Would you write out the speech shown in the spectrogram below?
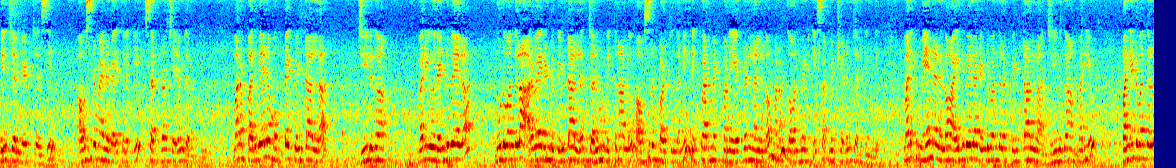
బిల్ జనరేట్ చేసి అవసరమైన రైతులకి సరఫరా చేయడం జరుగుతుంది. మనం పదివేల ముప్పై క్వింటాల్ల జీలుగా మరియు రెండు వేల మూడు వందల అరవై రెండు క్వింటాల్ల జనుము విత్తనాలు అవసరం పడుతుందని రిక్వైర్మెంట్ మన ఏప్రిల్ నెలలో మనం గవర్నమెంట్కి సబ్మిట్ చేయడం జరిగింది. మనకి మే నెలలో ఐదు వేల రెండు వందల క్వింటాల్ల జీలుగా మరియు పన్నెండు వందల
